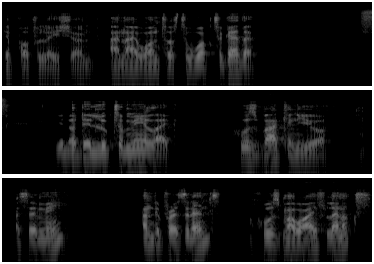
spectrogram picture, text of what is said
the population, and I want us to work together. You know, they looked to me like, who's backing you? I said, me and the president, who's my wife, Lennox.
